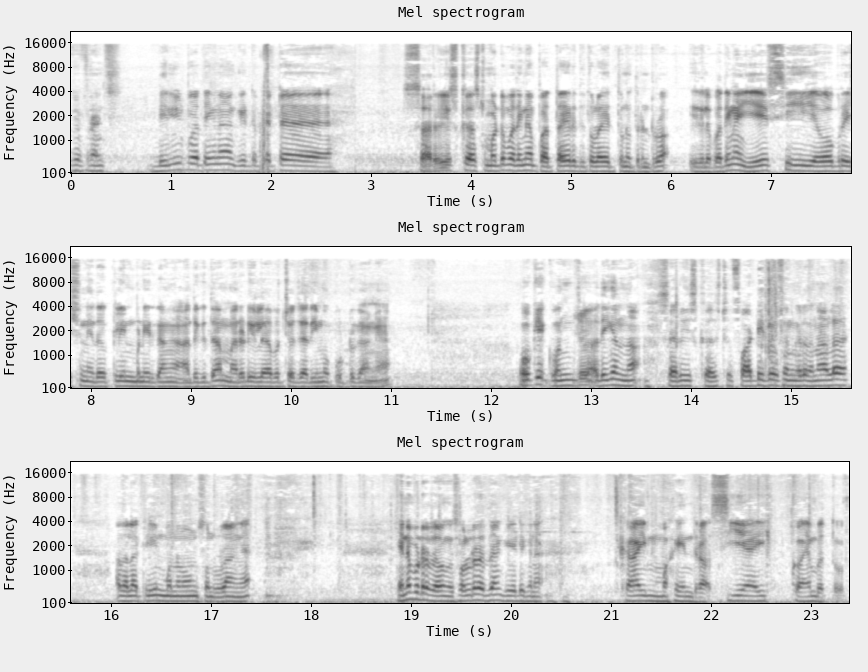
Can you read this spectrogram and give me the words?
okay friends bill பார்த்தீங்கன்னா கிட்டத்தட்ட சர்வீஸ் காஸ்ட் மட்டும் பார்த்தீங்கன்னா பத்தாயிரத்தி தொள்ளாயிரத்தி தொண்ணூற்றி ரெண்டு ரூபா. இதில் பார்த்தீங்கன்னா ஏசி எவாபரேஷன் ஏதோ க்ளீன் பண்ணியிருக்காங்க. அதுக்கு தான் மறுபடியும் லேபர் சார்ஜ் அதிகமாக போட்டிருக்காங்க. ஓகே கொஞ்சம் அதிகம் தான். சர்வீஸ் காஸ்ட்டு ஃபார்ட்டி தௌசண்ட்ங்கிறதுனால அதெல்லாம் க்ளீன் பண்ணணும்னு சொல்கிறாங்க என்ன பண்ணுறது அவங்க சொல்கிறது தான் கேட்டுக்கினேன் காய் Mahindra CI Coimbatore.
